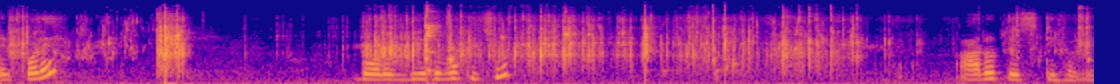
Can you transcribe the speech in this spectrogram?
এরপরে বরফ দিয়ে দেবো কিছু। আরও টেস্টি হবে।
